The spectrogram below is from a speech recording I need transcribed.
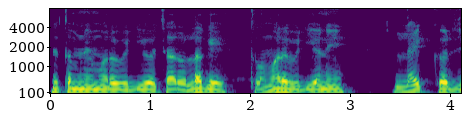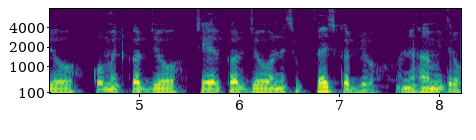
જો તમને અમારો વીડિયો સારો લાગે તો અમારા વિડીયોને લાઈક કરજો કોમેન્ટ કરજો શેર કરજો અને સબસ્ક્રાઈબ કરજો. અને હા મિત્રો,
